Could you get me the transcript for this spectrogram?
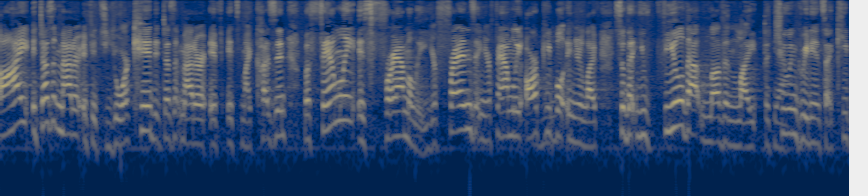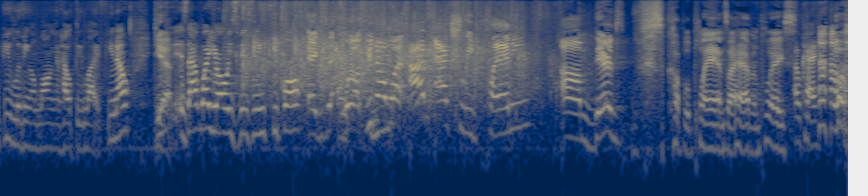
I, it doesn't matter if it's your kid, it doesn't matter if it's my cousin, but family is family. Your friends and your family are people in your life so that you feel that love and light, the two ingredients that keep you living a long and healthy life, you know? Do you- is that why you're always visiting people? Exactly. Well, you know what? I'm actually planning. Um, there's a couple of plans I have in place. Okay.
